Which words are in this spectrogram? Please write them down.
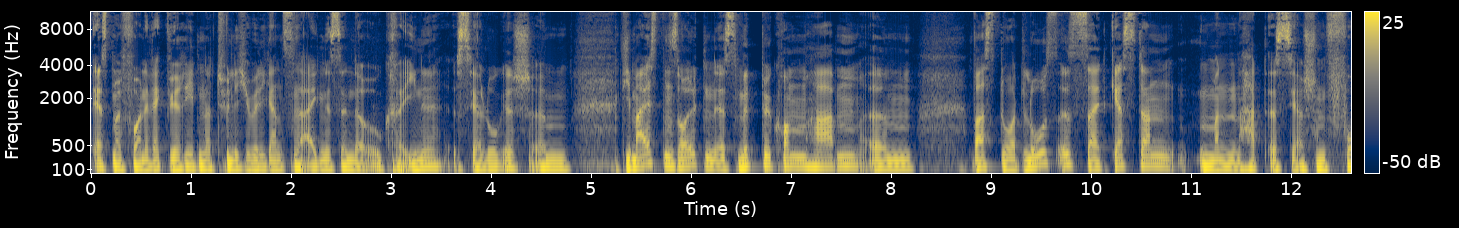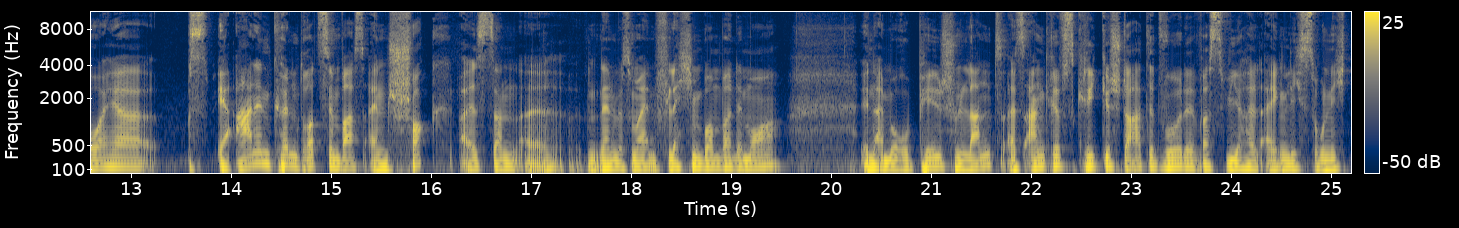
erstmal vorneweg, wir reden natürlich über die ganzen Ereignisse in der Ukraine, ist ja logisch. Ähm, die meisten sollten es mitbekommen haben, ähm, was dort los ist seit gestern. Man hat es ja schon vorher erahnen können. Trotzdem war es ein Schock, als dann, äh, nennen wir es mal ein Flächenbombardement in einem europäischen Land als Angriffskrieg gestartet wurde, was wir halt eigentlich so nicht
